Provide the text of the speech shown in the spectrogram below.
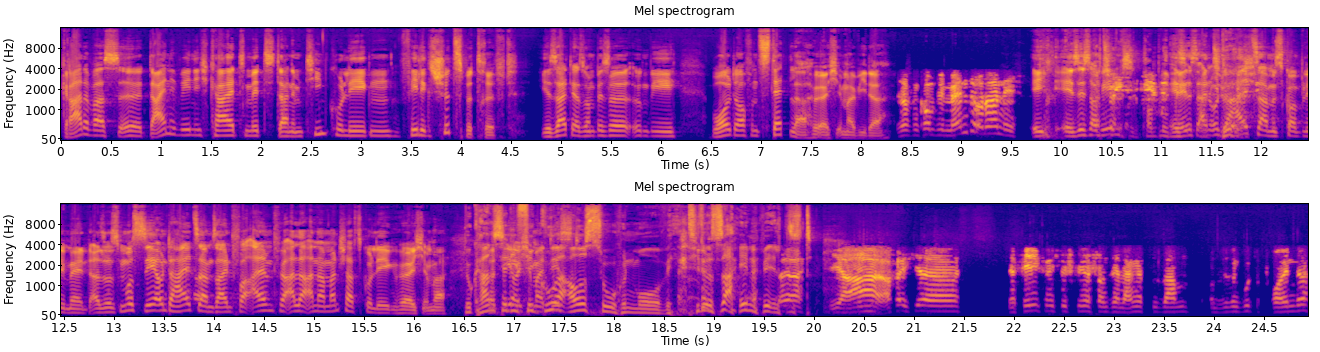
Gerade was äh, deine Wenigkeit mit deinem Teamkollegen Felix Schütz betrifft. Ihr seid ja so ein bisschen irgendwie Waldorf und Stettler, höre ich immer wieder. Ist das ein Kompliment oder nicht? Ich, es ist auf jeden Kompliment, es ist ein natürlich. unterhaltsames Kompliment. Also es muss sehr unterhaltsam sein, vor allem für alle anderen Mannschaftskollegen, höre ich immer. Du kannst dir die Figur aussuchen, Mo, die du sein willst. Ja, ach, ich, äh, der Felix und ich, wir spielen ja schon sehr lange zusammen und wir sind gute Freunde.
